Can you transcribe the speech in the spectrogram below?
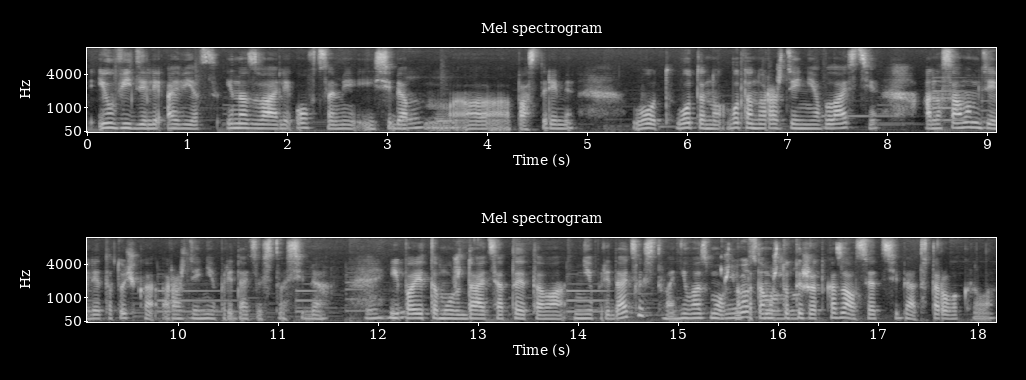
и увидели овец, и назвали овцами, и себя угу. пастырями. Вот, вот оно, вот оно рождение власти, а на самом деле это точка рождения предательства себя. Угу. И поэтому ждать от этого не предательства невозможно, невозможно, потому что ты же отказался от себя, от второго крыла.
